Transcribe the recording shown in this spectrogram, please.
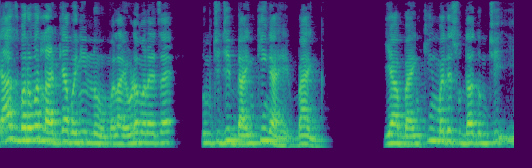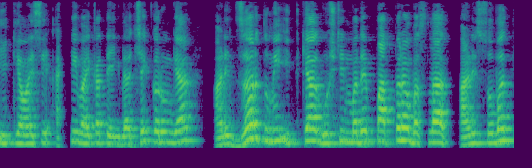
त्याचबरोबर लाडक्या बहिणींनो मला एवढं म्हणायचं आहे तुमची जी बँकिंग आहे बँक या बँकिंगमध्ये सुद्धा तुमची ई केवायसी ऍक्टिव्ह आहे का ते एकदा चेक करून घ्या. आणि जर तुम्ही इतक्या गोष्टींमध्ये पात्र बसलात आणि सोबत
